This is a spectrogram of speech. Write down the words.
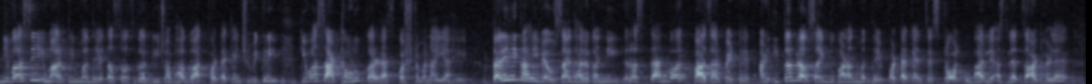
निवासी इमारतींमध्ये तसंच गर्दीच्या भागात फटाक्यांची विक्री किंवा साठवणूक करण्यास स्पष्ट मनाई आहे. तरीही काही व्यवसायधारकांनी रस्त्यांवर बाजारपेठेत आणि इतर व्यावसायिक दुकानांमध्ये फटाक्यांचे स्टॉल उभारले असल्याचं आढळलं आहे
